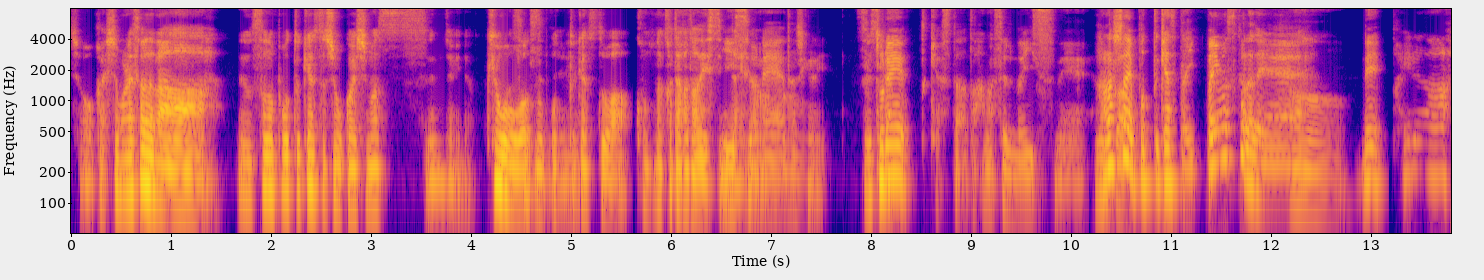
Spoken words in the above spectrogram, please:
紹介してもらえそうだなでそのポッドキャスト紹介します。みたいな。今日のポッドキャストはこんな方々です、みいいたいすよね、確かに。に。それポッドキャスターと話せるのいいっすね。なんか話したいポッドキャスターいっぱいいますからね。うんで、ぱいいるな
